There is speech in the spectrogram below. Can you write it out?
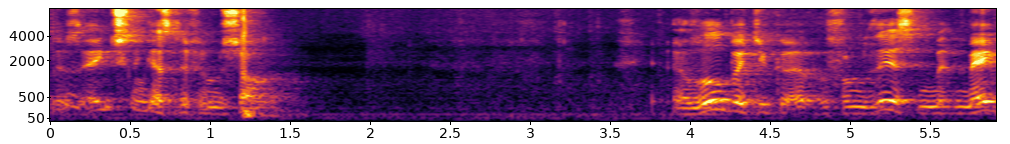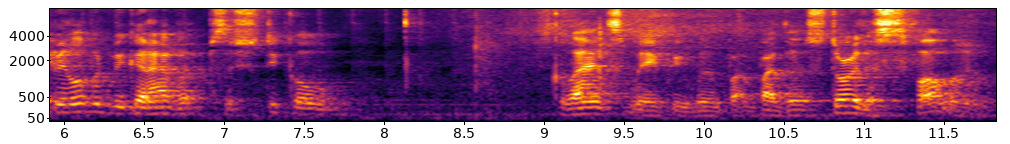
there's, each thing has different mushal. A little bit, you could, from this, maybe a little bit we could have a psychical glance, maybe, by, by the story of the.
